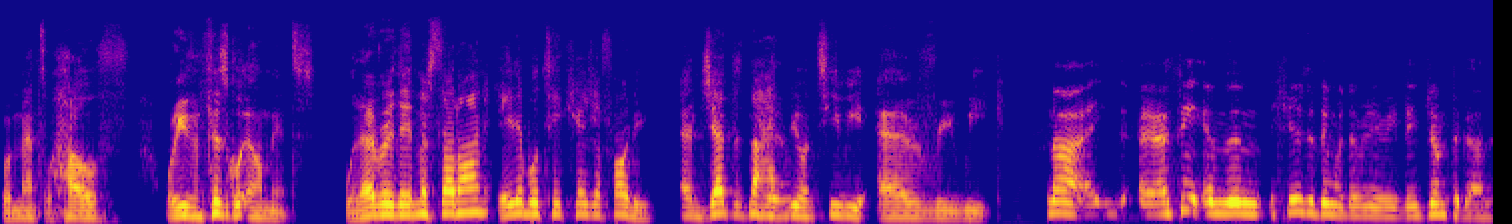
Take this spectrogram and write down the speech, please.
or mental health or even physical ailments, whatever they missed out on, AW will take care of Jeff Hardy. And Jeff does not have to be on TV every week. No, I, I think, and then here's the thing with WWE: they jumped the gun.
